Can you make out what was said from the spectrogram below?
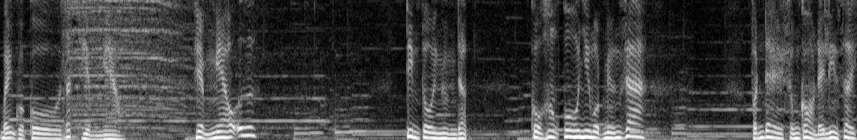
Bệnh của cô rất hiểm nghèo. Hiểm nghèo ư? Tim tôi ngừng đập, cổ họng cô như một miếng da. Vấn đề sống còn đấy Lindsay.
